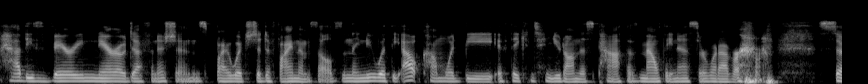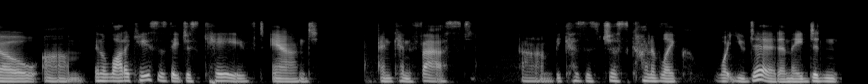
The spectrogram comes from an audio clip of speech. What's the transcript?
had these very narrow definitions by which to define themselves and they knew what the outcome would be if they continued on this path of mouthiness or whatever. So um, in a lot of cases they just caved and and confessed um, because it's just kind of like what you did and they didn't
